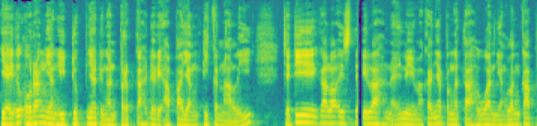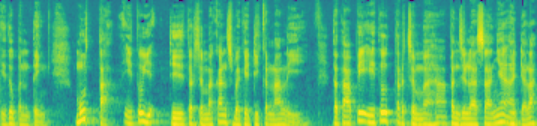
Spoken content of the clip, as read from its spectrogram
yaitu orang yang hidupnya dengan berkah dari apa yang dikenali. Jadi kalau istilah nah ini makanya pengetahuan yang lengkap itu penting. Muta itu diterjemahkan sebagai dikenali, tetapi itu terjemah penjelasannya adalah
